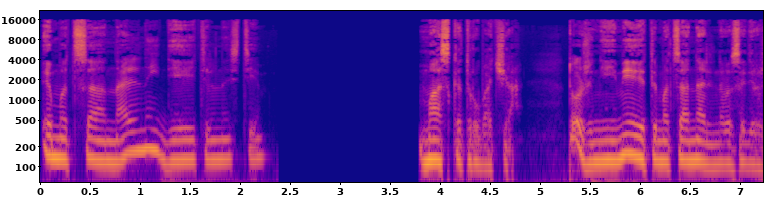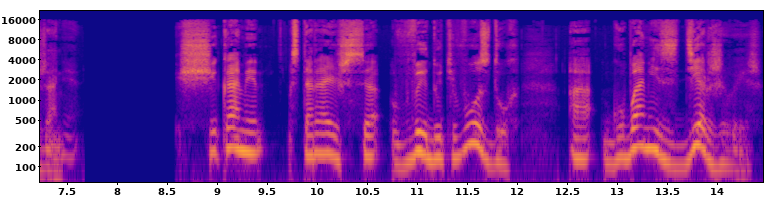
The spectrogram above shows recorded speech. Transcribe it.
эмоциональной деятельности. Маска трубача тоже не имеет эмоционального содержания. Щеками стараешься выдуть воздух, а губами сдерживаешь,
